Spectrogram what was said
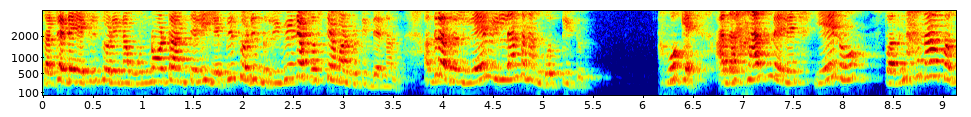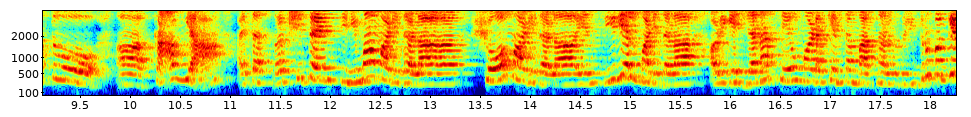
ಸಾಟರ್ಡೆ ಎಪಿಸೋಡಿನ ಮುನ್ನೋಟ ಅಂತೇಳಿ ಎಪಿಸೋಡಿನ ರಿವ್ಯೂನೇ ಫಸ್ಟೇ ಮಾಡಿಬಿಟ್ಟಿದ್ದೆ ನಾನು. ಅಂದ್ರೆ ಅದ್ರಲ್ಲಿ ಏನು ಇಲ್ಲ ಅಂತ ನಂಗೆ ಗೊತ್ತಿತ್ತು. ಓಕೆ, ಅದಾದ್ಮೇಲೆ ಏನು ಸ್ಪಂದನ ಮತ್ತು ಕಾವ್ಯ, ಆಯ್ತಾ, ರಕ್ಷಿತಾ ಏನ್ ಸಿನಿಮಾ ಮಾಡಿದಾಳ, ಶೋ ಮಾಡಿದಾಳ, ಏನ್ ಸೀರಿಯಲ್ ಮಾಡಿದಾಳ, ಅವಳಿಗೆ ಜನ ಸೇವ್ ಮಾಡಕ್ಕೆ ಅಂತ ಮಾತನಾಡಿದ್ರು ಇದ್ರ ಬಗ್ಗೆ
